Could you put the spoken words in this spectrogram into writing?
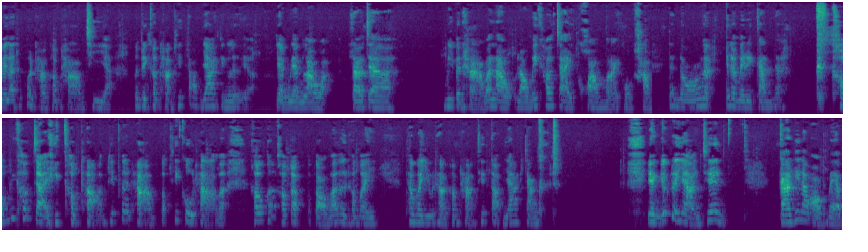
เวลาทุกคนถามคำถามชีอะ่ะมันเป็นคำถามที่ตอบยากจังเลยอะ่ะอย่างอย่างเราอะ่ะเราจะมีปัญหาว่าเราเราไม่เข้าใจความหมายของคำแต่น้องอะ่ะเป็นอเมริกันนะเขาไม่เข้าใจคำถามที่เพื่อนถามกับที่ครูถามอะ่ะเขาเขากลับตอบว่าเออทำไมทำไมยูถามคำถามที่ตอบยากจัง อย่างยกตัวอย่างเช่น การที่เราออกแบบ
